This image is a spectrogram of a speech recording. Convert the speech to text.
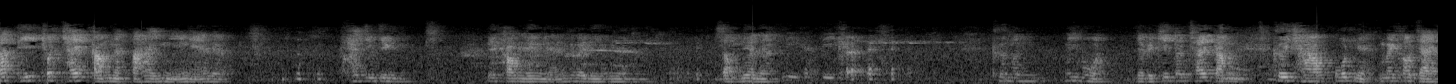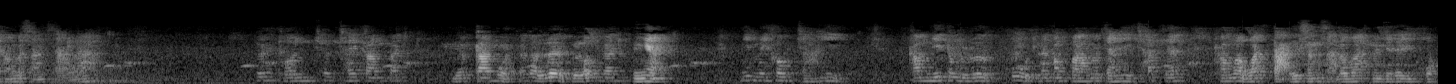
ลัทธิชดใช้กรรมเนี่ยตายหนีแง่เลย ตายจริงๆในคำนี้เนี่ยไม่ค่อยดีเนี่ยสองเนี่ยเนี่ยดีค่ะดีค่ะคือมันไม่หมด อย่าไปคิดว่าใช้กรรม คือชาวพุทธเนี่ย ไม่เข้าใจคำว่าสังสาระเฮ้ยทนชดใช้กรรมไป เดี๋ยวกรรมหมดแล้วก็เลิกลบกันอย่างเงี้ยนี่ไม่เข้าใจคำนี้ต้องเลิกพูดและทำความเข้าใจให้ชัดแล้วคำว่าวัฏฏะหรือสังสารวัฏมันจะได้หด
